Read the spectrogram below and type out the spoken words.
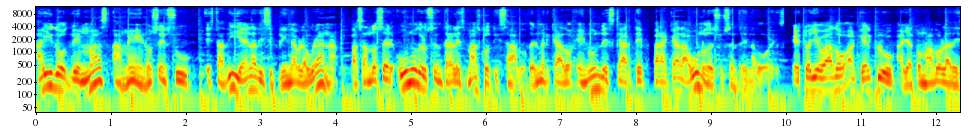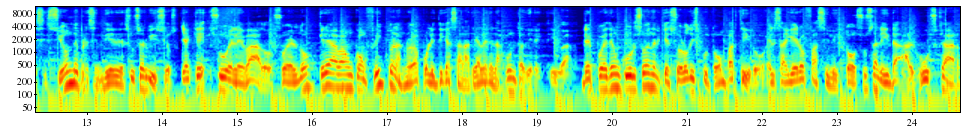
ha ido de más a menos en su estadía en la disciplina blaugrana, pasando a ser uno de los centrales más cotizados del mercado en un descarte para cada uno de sus entrenadores. Esto ha llevado a que el club haya tomado la decisión de prescindir de sus servicios, ya que su elevado sueldo creaba un conflicto en las nuevas políticas salariales de la junta directiva. Después de un curso en el que solo disputó un partido, el zaguero facilitó su salida al buscar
